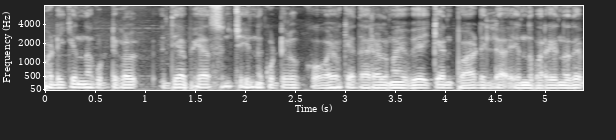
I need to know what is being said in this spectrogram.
പഠിക്കുന്ന കുട്ടികൾ വിദ്യാഭ്യാസം ചെയ്യുന്ന കുട്ടികൾ കോവയ്ക്ക് ധാരാളമായി ഉപയോഗിക്കാൻ പാടില്ല എന്ന് പറയുന്നത്.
